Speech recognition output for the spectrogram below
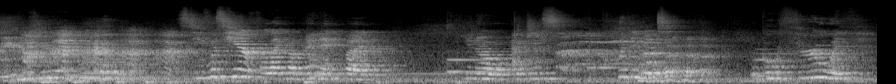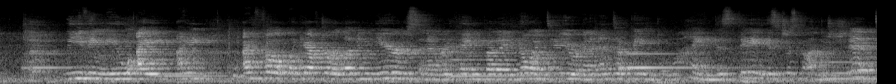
Steve is here? Steve was here for like a minute, but you know, I just couldn't go through with leaving you. I, I, I felt like after 11 years and everything, but I had no idea you were gonna end up being blind. This day is just gone to shit.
